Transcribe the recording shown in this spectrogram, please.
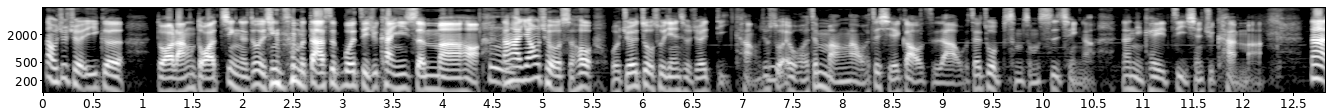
那我就觉得一个多狼多近了，都已经这么大，是不会自己去看医生吗？哈，当他要求的时候，我就会做出一件事，我就会抵抗，我就说，哎、欸，我在忙啊，我在写稿子啊，我在做什么什么事情啊？那你可以自己先去看嘛。那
